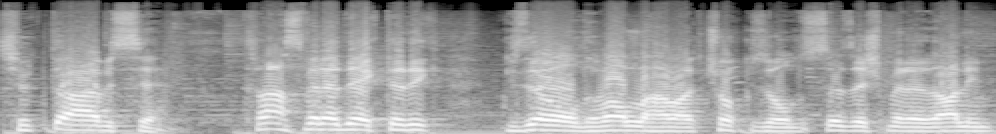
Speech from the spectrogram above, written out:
çıktı abisi. Transfere de ekledik. Güzel oldu vallahi bak çok güzel oldu. Sözleşmeleri alayım.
